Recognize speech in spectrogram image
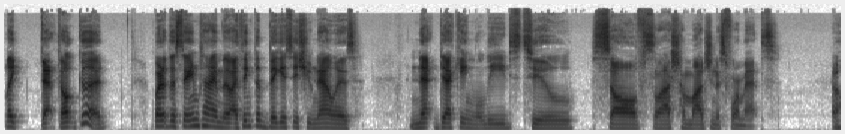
like that felt good. But at the same time, though, I think the biggest issue now is net decking leads to solve slash homogenous formats. Yeah.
